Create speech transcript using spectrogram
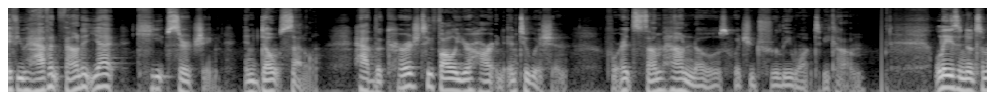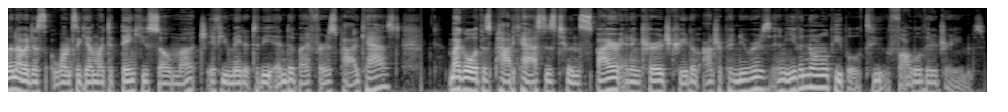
If you haven't found it yet, keep searching and don't settle. Have the courage to follow your heart and intuition, for it somehow knows what you truly want to become. Ladies and gentlemen, I would just once again like to thank you so much if you made it to the end of my first podcast. My goal with this podcast is to inspire and encourage creative entrepreneurs and even normal people to follow their dreams.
